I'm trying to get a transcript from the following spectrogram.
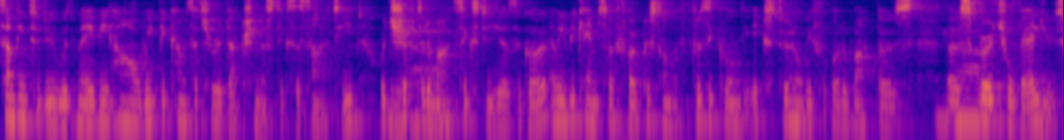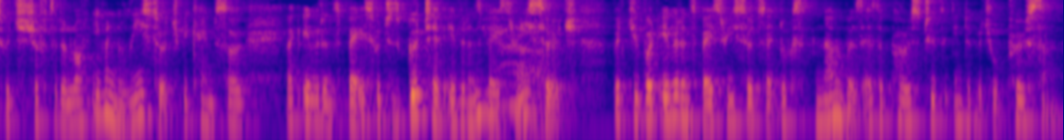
Something to do with maybe how we become such a reductionistic society, which shifted about 60 years ago, and we became so focused on the physical and the external, we forgot about those those spiritual values, which shifted a lot. Even the research became so like evidence based, which is good to have evidence based Yeah. research but you've got evidence based research that looks at numbers as opposed to the individual person.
